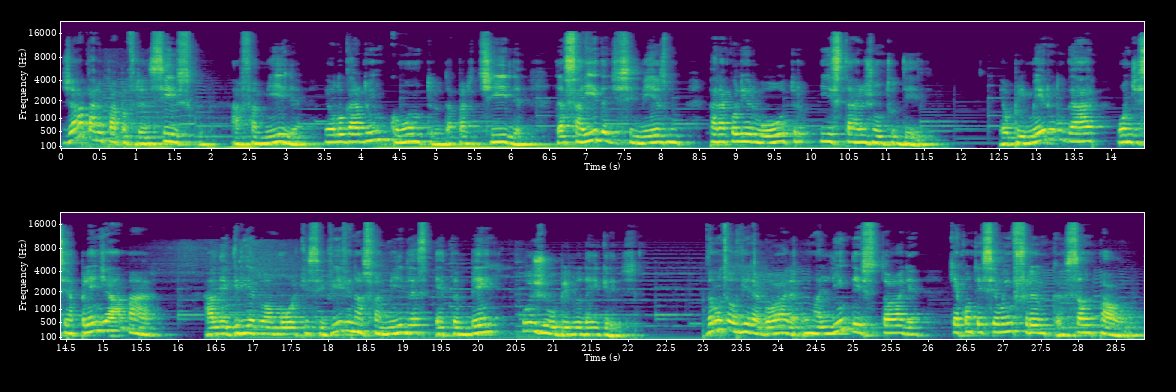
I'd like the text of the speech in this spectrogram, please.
Já para o Papa Francisco, a família é o lugar do encontro, da partilha, da saída de si mesmo para acolher o outro e estar junto dele. É o primeiro lugar onde se aprende a amar. A alegria do amor que se vive nas famílias é também o júbilo da igreja. Vamos ouvir agora uma linda história que aconteceu em Franca, São Paulo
